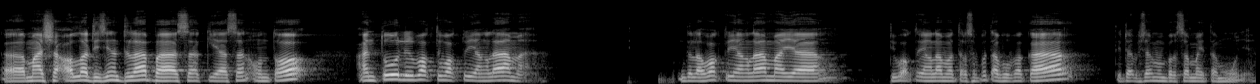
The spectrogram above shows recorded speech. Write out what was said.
E, Masya Allah di sini adalah bahasa kiasan untuk antulil waktu-waktu yang lama. Adalah waktu yang lama yang di waktu yang lama tersebut Abu Bakar tidak bisa membersamai tamunya.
